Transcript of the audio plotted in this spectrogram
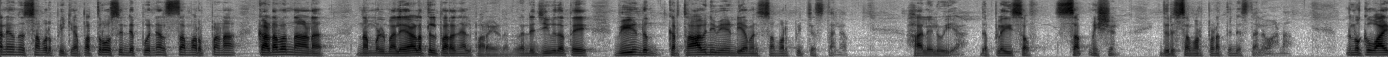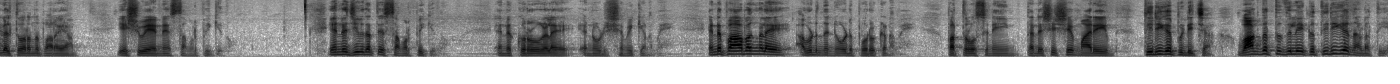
തന്നെ ഒന്ന് സമർപ്പിക്കാം. പത്രോസിന്റെ പുനർസമർപ്പണ കടവെന്നാണ് നമ്മൾ മലയാളത്തിൽ പറഞ്ഞാൽ പറയേണ്ടത്. തന്റെ ജീവിതത്തെ വീണ്ടും കർത്താവിന് വേണ്ടി അവൻ സമർപ്പിച്ച സ്ഥലം. Hallelujah the place of submission. ഇതൊരു സമർപ്പണത്തിന്റെ സ്ഥലമാണ്. നമുക്ക് വായികൾ തുറന്ന് പറയാം. യേശുവെ എന്നെ സമർപ്പിക്കുന്നു. എന്റെ ജീവിതത്തെ സമർപ്പിക്കുന്നു. എന്റെ കുറവുകളെ എന്നോട് ക്ഷമിക്കണമേ. എന്റെ പാപങ്ങളെ അവിടുന്ന് എന്നോട് പൊറുക്കണമേ. പത്രോസിനെയും തന്റെ ശിഷ്യന്മാരെയും തിരികെ പിടിച്ച വാഗ്ദത്വത്തിലേക്ക് തിരികെ നടത്തിയ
